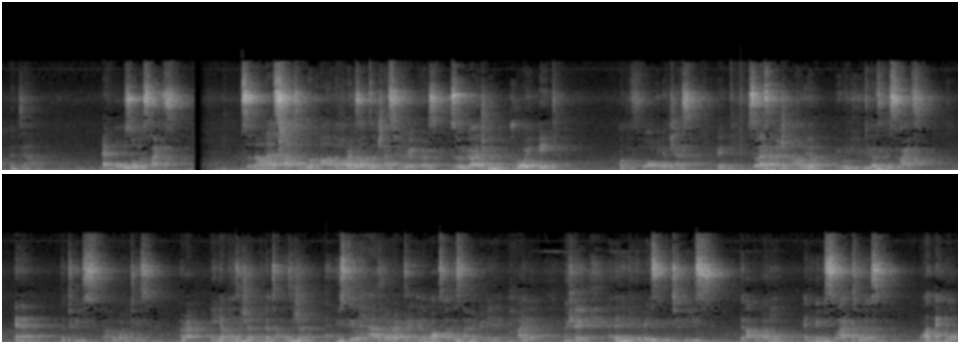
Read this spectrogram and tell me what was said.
up and down, and also the sides. So now let's start to work on the horizontal chest figure first. So you're actually drawing eight on the floor with your chest. Okay. So as I mentioned earlier, we will be utilizing the slides and the twist, the upper body twist. Alright, in your position, in the top position, you still have your but this time you bring it higher. Okay, and then you're going to basically twist the upper body, and you're going to slide towards one angle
